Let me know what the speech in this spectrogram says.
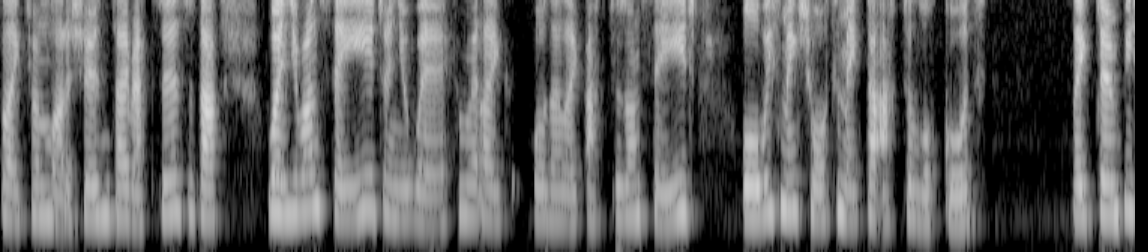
like from a lot of shows and directors, is that when you're on stage and you're working with like other like actors on stage, always make sure to make that actor look good. Like don't be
